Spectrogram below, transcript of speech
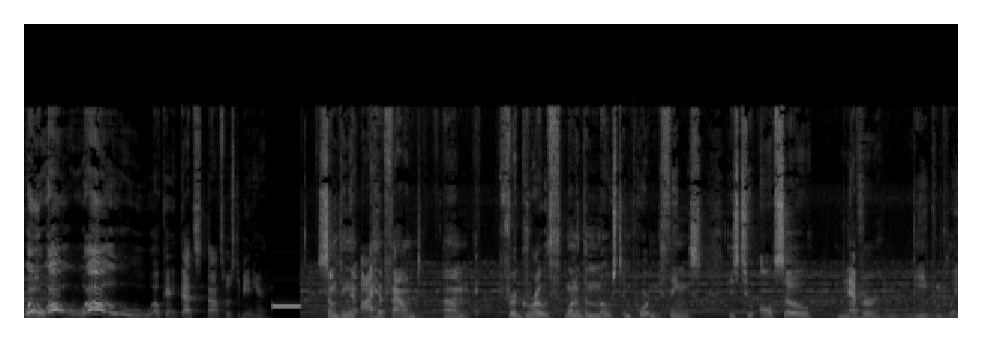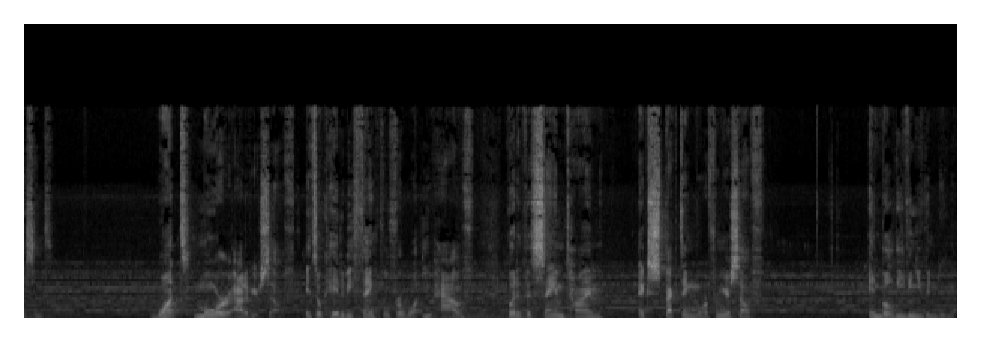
Whoa, whoa, whoa! Okay, that's not supposed to be in here. Something that I have found um, for growth, one of the most important things is to also never be complacent. Want more out of yourself. It's okay to be thankful for what you have, but at the same time, expecting more from yourself and believing you can do more.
